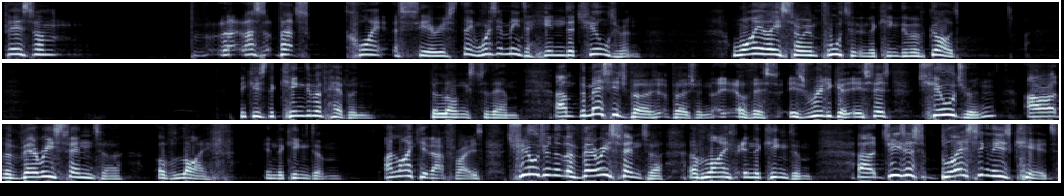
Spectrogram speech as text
There's um, that's that's quite a serious thing. What does it mean to hinder children? Why are they so important in the kingdom of God? Because the kingdom of heaven belongs to them. Um, the message ver- version of this is really good. It says, Children are at the very center of life in the kingdom. I like it, that phrase. Children at the very center of life in the kingdom. Uh, Jesus blessing these kids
